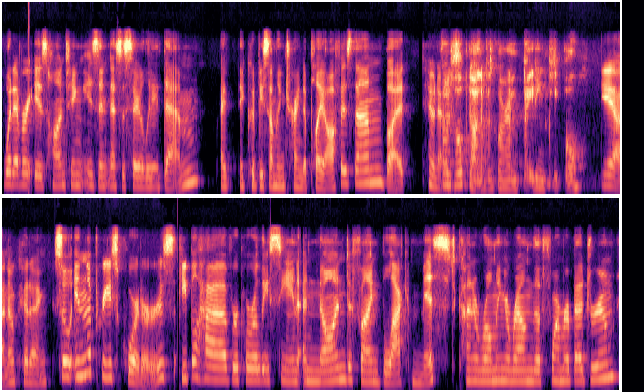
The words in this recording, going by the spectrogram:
whatever is haunting isn't necessarily them. I, it could be something trying to play off as them but who knows i would hope not if it's going around biting people yeah, no kidding. So, in the priest quarters, people have reportedly seen a non defined black mist kind of roaming around the former bedroom,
